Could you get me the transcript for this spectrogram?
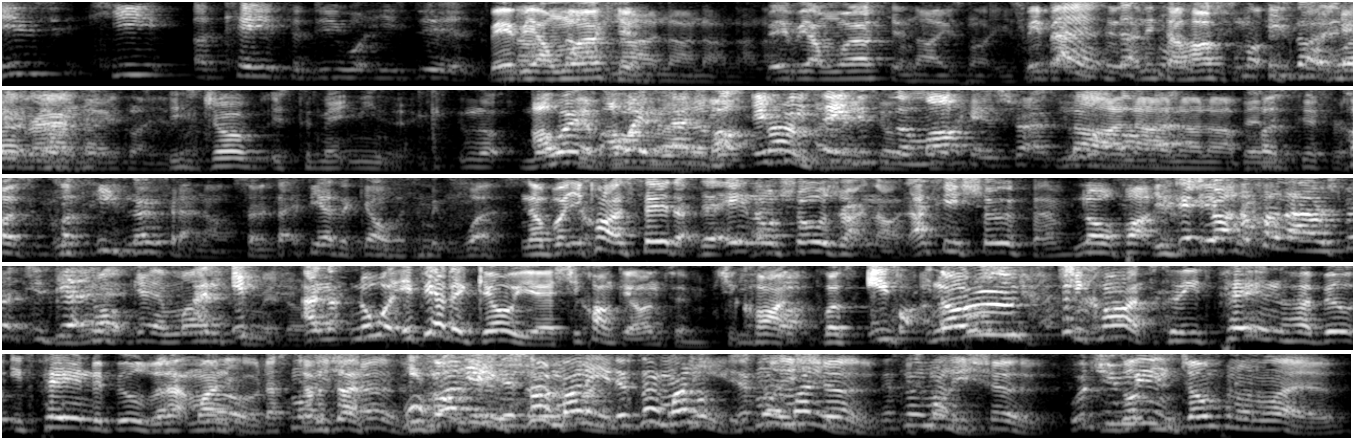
Is he okay to do what he's doing? Baby, No, I'm no, working. No, no, no, no. no. Baby, I'm working. No, he's not. He's Maybe not. I need to, I that's need not- to hustle. not- He's not not. working. No, no, he's not. His job is to make music. Not, I not to I go wait, on but- If Fam, you say make this is a marketing strategy, No, what no, no, no. Then Because different. because because he's known for that now. So it's like if he has a girl, it's a bit worse. No, but you can't say that. There ain't no shows right now. That's his show, fam. No, but he's getting. No, I different. can't. lie, I respect. He's getting. not getting money and from it. And no, if he had a girl, yeah, she can't get onto him. She can't can't. because he's no, she can't because he's paying her bill. He's paying the bills with that money. bro, that's not his show. He's not getting There's no shows. Money. There's no money. There's it's no not money. his show. There's It's no not money. his show. What do you he's, mean? He's jumping on live.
